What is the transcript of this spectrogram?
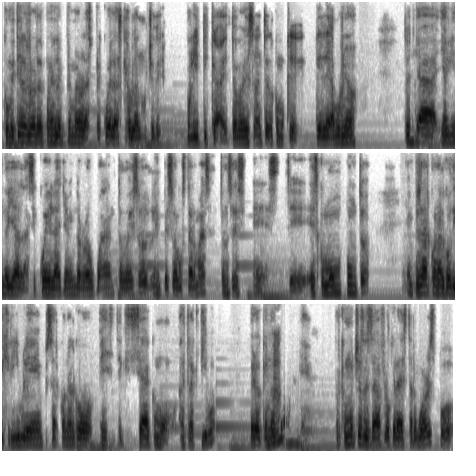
Cometí el error de ponerle primero las precuelas que hablan mucho de política y todo eso. Entonces, como que, que le aburrió. Entonces, ya, ya viendo ya la secuela, ya viendo Rogue One, todo eso, le empezó a gustar más. Entonces, este es como un punto empezar con algo digerible, empezar con algo este, que sea como atractivo, pero que no porque muchos les da flojera de Star Wars por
